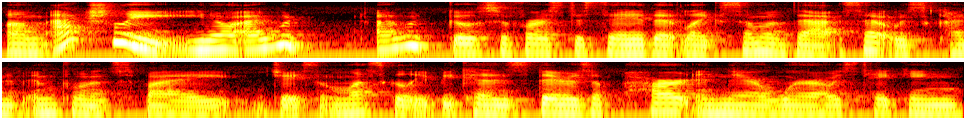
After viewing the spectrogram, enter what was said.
Um, actually, you know, I would I would go so far as to say that like some of that set was kind of influenced by Jason Lescalleet because there's a part in there where I was taking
